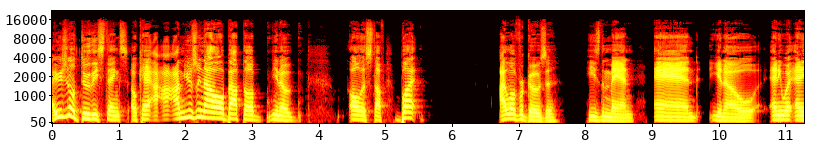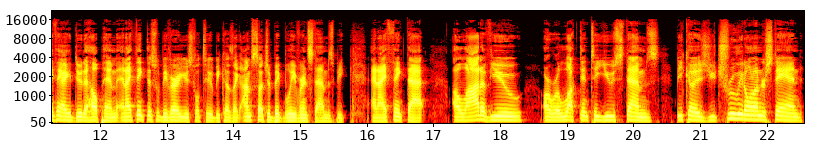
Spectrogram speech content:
I usually don't do these things, okay? I, I'm usually not all about the, you know, all this stuff, but I love Ragosa. He's the man. And, you know, anyway, anything I could do to help him. And I think this would be very useful too, because like I'm such a big believer in stems. Be- and I think that a lot of you are reluctant to use stems because you truly don't understand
